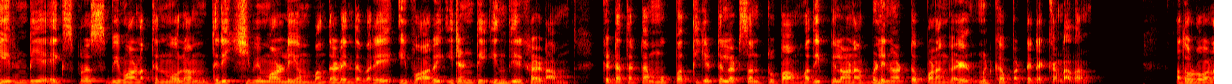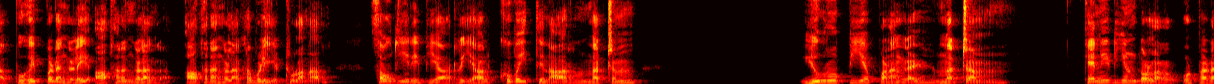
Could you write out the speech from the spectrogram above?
ஏர் இந்தியா எக்ஸ்பிரஸ் விமானத்தின் மூலம் திருச்சி விமான நிலையம் வந்தடைந்தவரே இவ்வாறு இரண்டு இந்தியர்களிடம் கிட்டத்தட்ட முப்பத்தி எட்டு லட்சம் ரூபாய் மதிப்பிலான வெளிநாட்டு பணங்கள் மீட்கப்பட்டிருக்கின்றன. அதோடான புகைப்படங்களை ஆதாரங்களாக ஆதாரங்களாக வெளியிட்டுள்ளனர். சவுதி அரேபியா ரியால் குவைத்தினார் மற்றும் யூரோப்பிய பணங்கள் மற்றும் கனேடியன் டாலர் உட்பட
